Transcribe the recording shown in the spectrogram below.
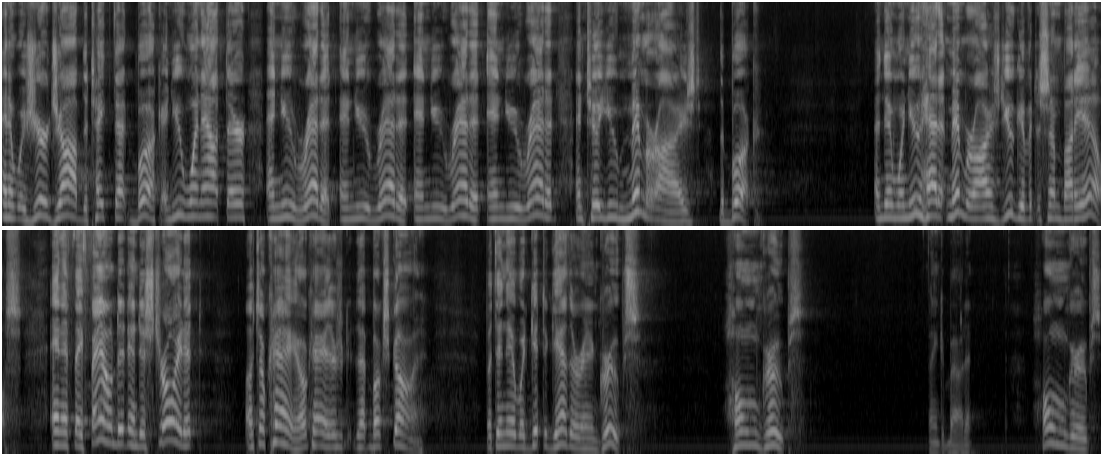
and it was your job to take that book, and you went out there and you read it, and you read it, and you read it, and you read it until you memorized the book. And then when you had it memorized, you give it to somebody else. And if they found it and destroyed it, oh, it's okay, okay, that book's gone. But then they would get together in groups, home groups. Think about it. Home groups.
